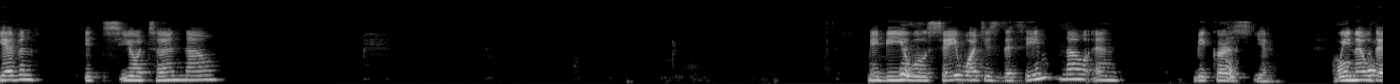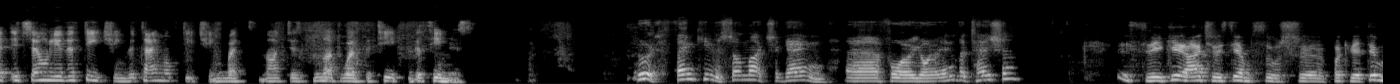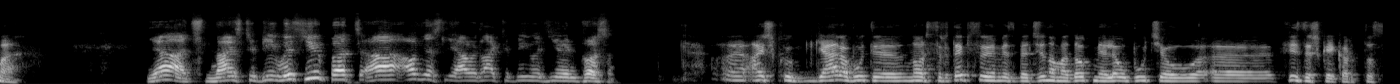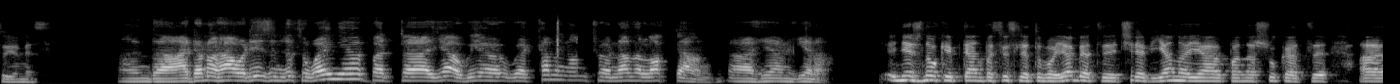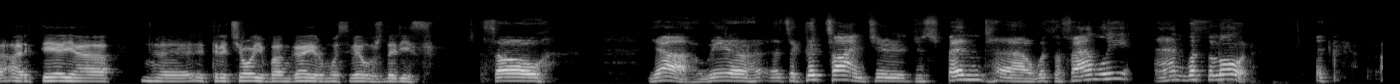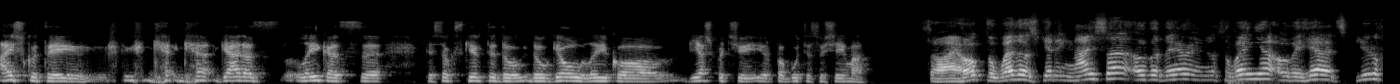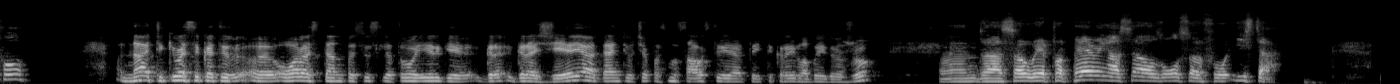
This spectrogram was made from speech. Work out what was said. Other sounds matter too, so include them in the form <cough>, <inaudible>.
Gavin, it's your turn now. Maybe you Yes. will say what is the theme now and because yeah we know that it's only the teaching the time of teaching but not is not what the, te- the theme is Good. Thank you so much again uh, for your invitation. Sveiki, ačiū visiems už e, pakvietimą. Yeah, it's nice to be with you, but uh, obviously I would like to be with you in person. E, Aišku, gera būti nors ir taip su jumis, bet žinoma, daug mieliau būčiau e, fiziškai kartu su jumis. And uh, I don't know how it is in Lithuania, but uh, yeah, we are we're coming on to another lockdown uh, here in Vienna. Nežinau, kaip ten pas jūs Lietuvoje, bet čia Vienoje panašu, kad e, artėja e, trečioji banga ir mus vėl uždarys. So yeah, we're it's a good time to to spend uh, with the family and with the Lord. Aišku, tai <laughs> ge- ge- geras laikas tiesiog skirti daug, daugiau laiko viešpačiui ir pabūti su šeima. So I hope the weather's getting nicer over there in Lithuania. Over here, it's beautiful. Na, tikiuosi, kad ir e, oras ten pas jūs Lietuvoje irgi gra gražėja, bent jau čia pas mus Austrijoje tai tikrai labai gražu. And uh, so we're preparing ourselves also for Easter.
